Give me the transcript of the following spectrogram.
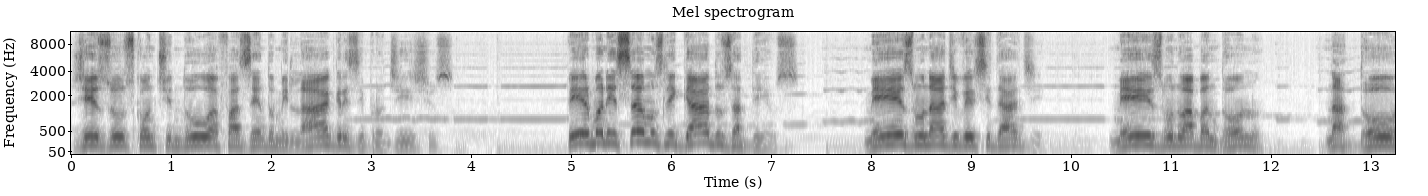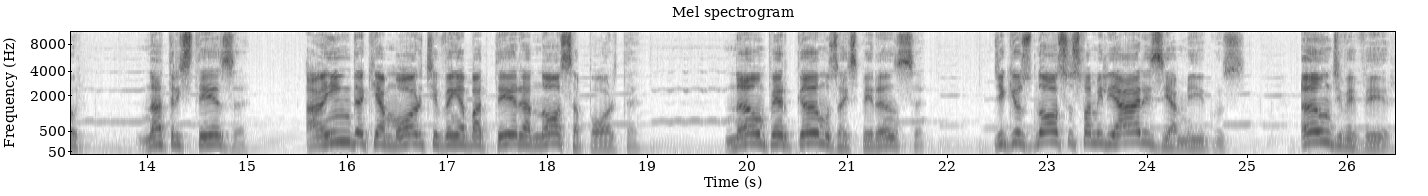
Jesus continua fazendo milagres e prodígios. Permaneçamos ligados a Deus, mesmo na adversidade, mesmo no abandono, na dor, na tristeza, ainda que a morte venha bater a nossa porta. Não percamos a esperança de que os nossos familiares e amigos hão de viver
